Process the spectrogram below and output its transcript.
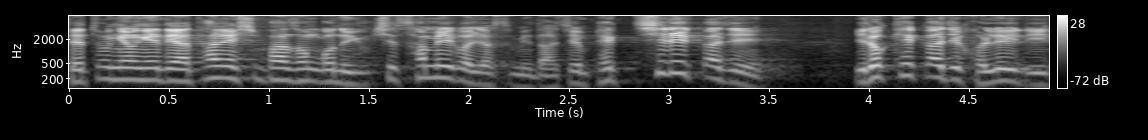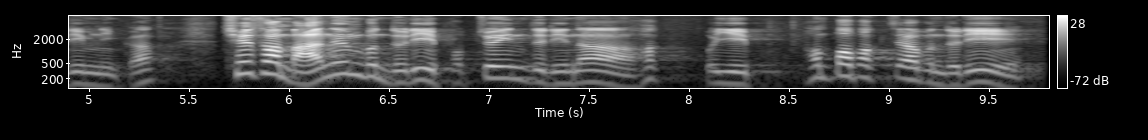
대통령에 대한 탄핵 심판 선고는 63일 걸렸습니다. 지금 107일까지 이렇게까지 걸릴 일입니까? 최소한 많은 분들이 법조인들이나 학, 이 헌법학자분들이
